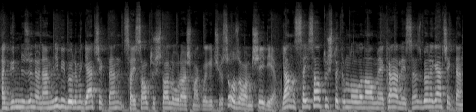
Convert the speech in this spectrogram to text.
Ha gününüzün önemli bir bölümü gerçekten sayısal tuşlarla uğraşmakla geçiyorsa o zaman bir şey diyemem. Yalnız sayısal tuş takımlı olanı almaya kararlıysanız böyle gerçekten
